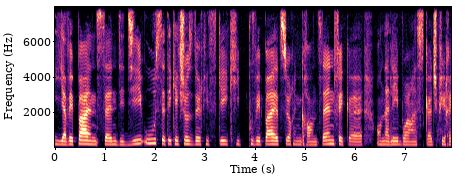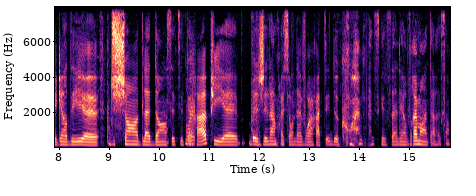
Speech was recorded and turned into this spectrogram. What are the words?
il n'y avait pas une scène dédiée ou c'était quelque chose de risqué qui pouvait pas être sur une grande scène, fait que on allait boire un scotch puis regarder euh, du chant, de la danse, etc. Puis euh, ben, j'ai l'impression d'avoir raté de quoi parce que ça a l'air vraiment intéressant.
